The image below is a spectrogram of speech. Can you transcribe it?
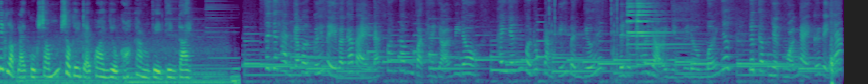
thiết lập lại cuộc sống sau khi trải qua nhiều khó khăn vì thiên tai. Xin chân thành cảm ơn quý vị và các bạn đã quan tâm và theo dõi video. Hãy nhấn vào nút đăng ký bên dưới để được theo dõi những video mới nhất được cập nhật mỗi ngày quý vị nhé.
